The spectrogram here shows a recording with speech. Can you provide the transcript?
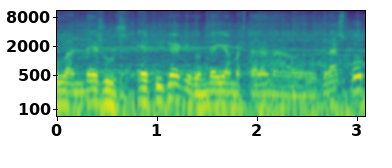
Holandesos Èpica, que com dèiem estaran al Graspop,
